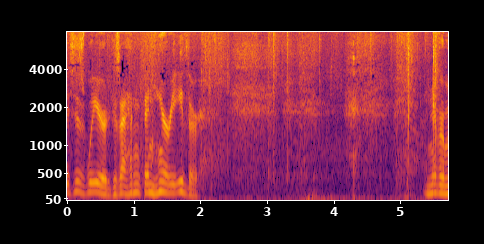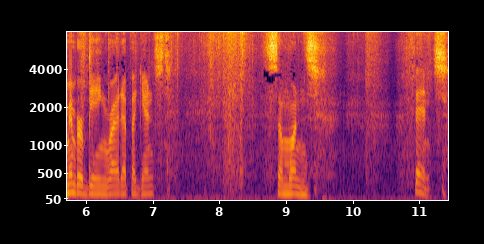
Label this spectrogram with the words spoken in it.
This is weird because I haven't been here either. I never remember being right up against someone's fence.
